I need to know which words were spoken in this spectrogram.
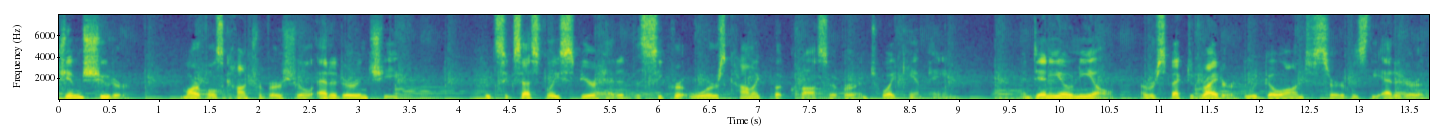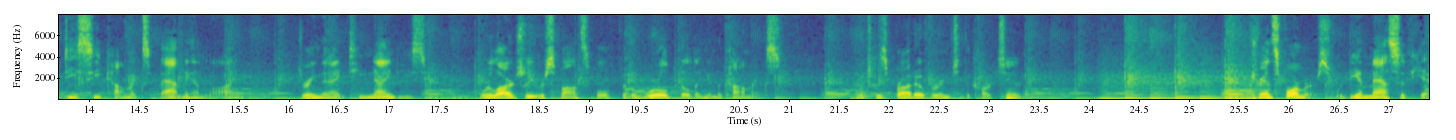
Jim Shooter, Marvel's controversial editor in chief, who'd successfully spearheaded the Secret Wars comic book crossover and toy campaign, and Denny O'Neil, a respected writer who would go on to serve as the editor of DC Comics' Batman line during the 1990s, were largely responsible for the world building in the comics, which was brought over into the cartoon. Transformers would be a massive hit,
